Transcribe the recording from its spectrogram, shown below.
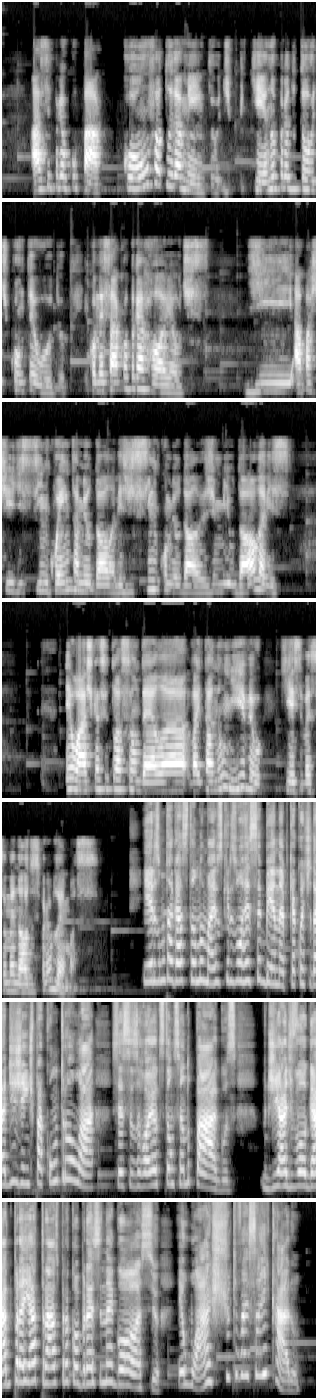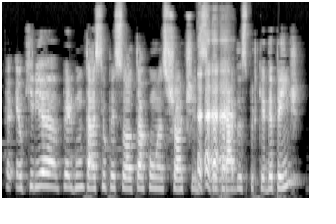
a se preocupar com o faturamento de pequeno produtor de conteúdo e começar a cobrar royalties de a partir de 50 mil dólares, de 5 mil dólares, de mil dólares, eu acho que a situação dela vai estar num nível que esse vai ser o menor dos problemas. E eles vão estar gastando mais do que eles vão receber, né? Porque a quantidade de gente pra controlar se esses royalties estão sendo pagos, de advogado pra ir atrás pra cobrar esse negócio, eu acho que vai sair caro. Eu, eu queria perguntar se o pessoal tá com as shots preparadas, porque depende.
